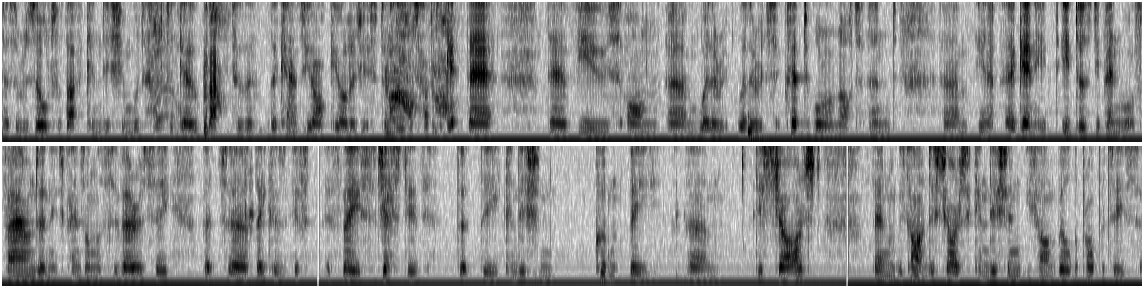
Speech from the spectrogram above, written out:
as a result of that condition would have to go back to the, the county archaeologist and we would have to get their their views on um, whether it, whether it's acceptable or not and um, you know again it, it does depend what's found and it depends on the severity but uh, they could if if they suggested that the condition couldn't be um, discharged then we can't discharge the condition you can't build the property so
